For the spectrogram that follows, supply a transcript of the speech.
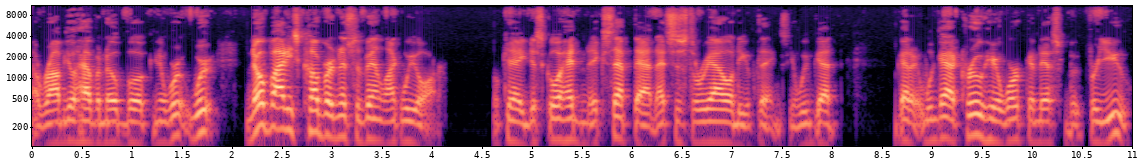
Uh, Robbie will have a notebook. You know, we're we're nobody's covering this event like we are. Okay, just go ahead and accept that. That's just the reality of things. You know, we've got we've got a, we've got a crew here working this for you.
